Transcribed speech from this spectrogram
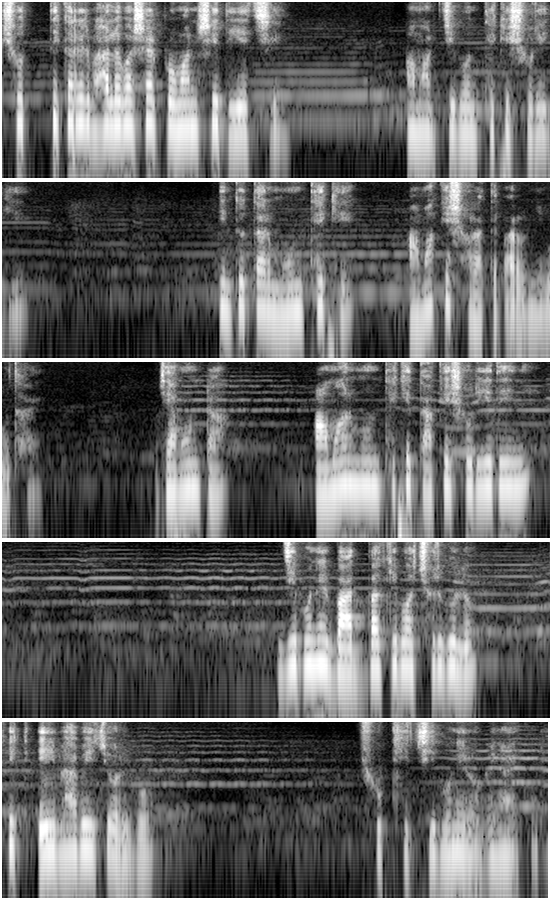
সত্যিকারের ভালোবাসার প্রমাণ সে দিয়েছে আমার জীবন থেকে সরে গিয়ে। কিন্তু তার মন থেকে আমাকে সরাতে পারোনি বোধ হয় যেমনটা আমার মন থেকে তাকে সরিয়ে দিইনি। জীবনের বাদবাকি বছরগুলো ঠিক এইভাবেই চলবো। সুখী জীবনের অভিনয় করে।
